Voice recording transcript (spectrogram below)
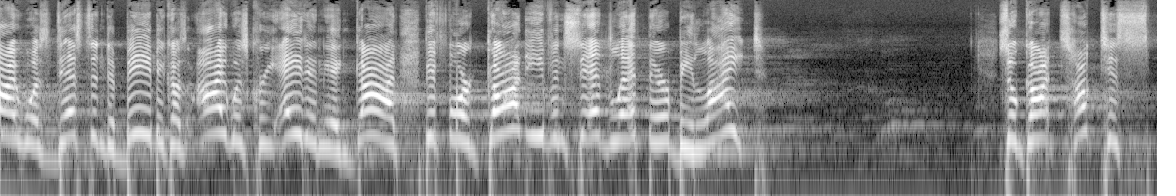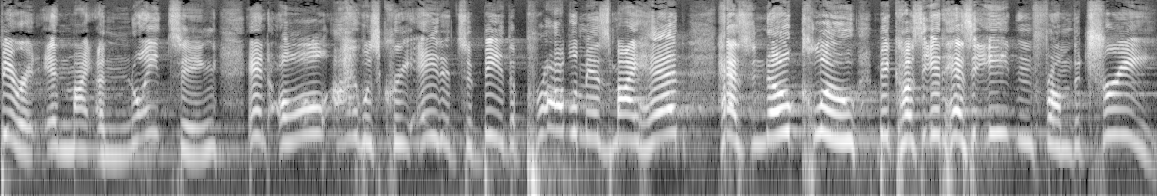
I was destined to be because I I was created in God before God even said, Let there be light. So God tucked his spirit in my anointing and all I was created to be. The problem is my head has no clue because it has eaten from the tree.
